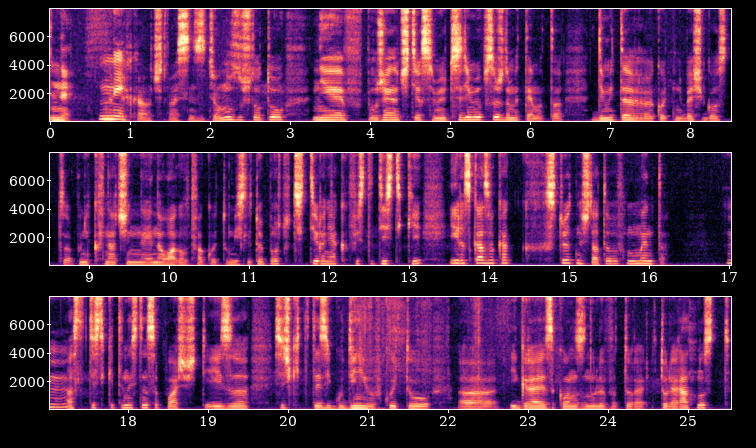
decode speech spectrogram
Не. Не, Не. бих казал, че това е сензационно, защото ние в продължение на 40 минути седим и обсъждаме темата. Димитър, който ни беше гост, по никакъв начин не е налагал това, което мисли. Той просто цитира някакви статистики и разказва как стоят нещата в момента. М. А статистиките наистина са плашещи. И за всичките тези години, в които а, играе закона за нулева толе- толерантност,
